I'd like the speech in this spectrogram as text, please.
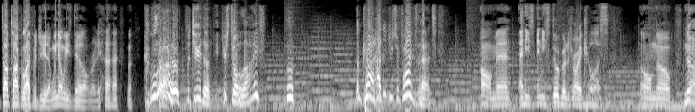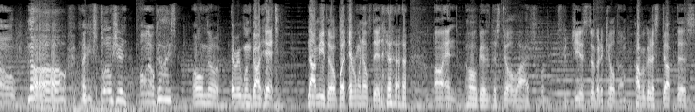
Stop talking like Vegeta. We know he's dead already. Vegeta, you're still alive? Oh god, how did you survive that? Oh man, and he's and he's still going to try to kill us. Oh no, no, no! Mega explosion! Oh no, guys! Oh no, everyone got hit. Not me though, but everyone else did. uh, and oh good, they're still alive. But Vegeta's still going to kill them. How are we going to stop this?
